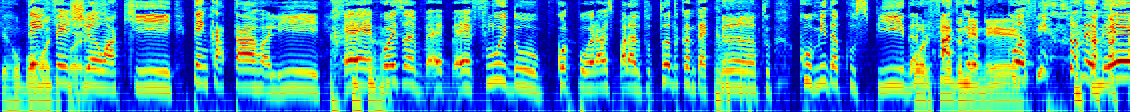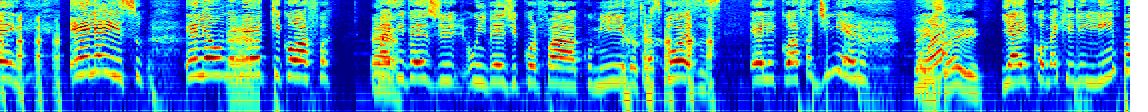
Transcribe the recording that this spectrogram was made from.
Derrubou um tem de feijão aqui, tem catarro ali, é coisa, é, é fluido corporal espalhado por todo canto é canto, comida cuspida. Gorfinho a do nenê. Gorfinho do neném. Ele é isso. Ele é um nenê que gorfa. É. Mas em vez, de, em vez de gorfar comida, outras coisas, ele gorfa dinheiro. Não é? isso aí. E aí, como é que ele limpa?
